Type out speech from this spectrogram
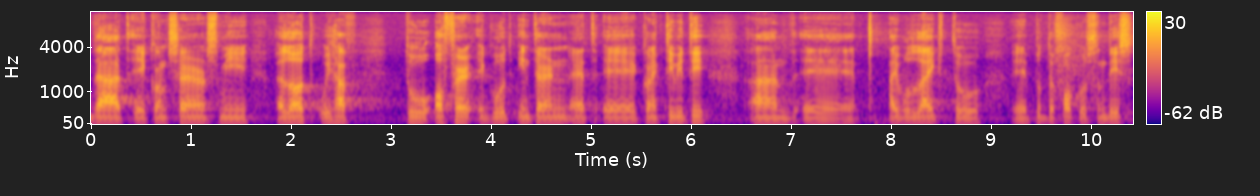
that uh, concerns me a lot, we have to offer a good internet uh, connectivity, and uh, I would like to uh, put the focus on this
